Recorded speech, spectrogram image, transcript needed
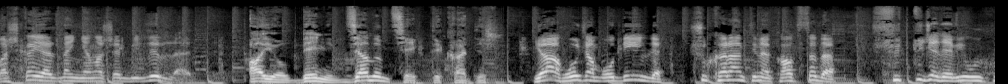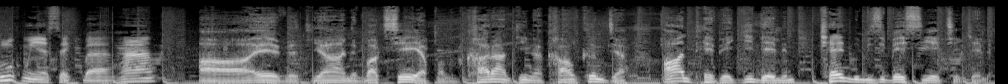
Başka yerden yanaşabilirlerdi. Ayol benim canım çekti Kadir. Ya hocam o değil de şu karantina kalksa da Sütlüce'de bir uykuluk mu yesek be? Ha? Aa evet yani bak şey yapalım karantina kalkınca Antep'e gidelim kendimizi besiye çekelim.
